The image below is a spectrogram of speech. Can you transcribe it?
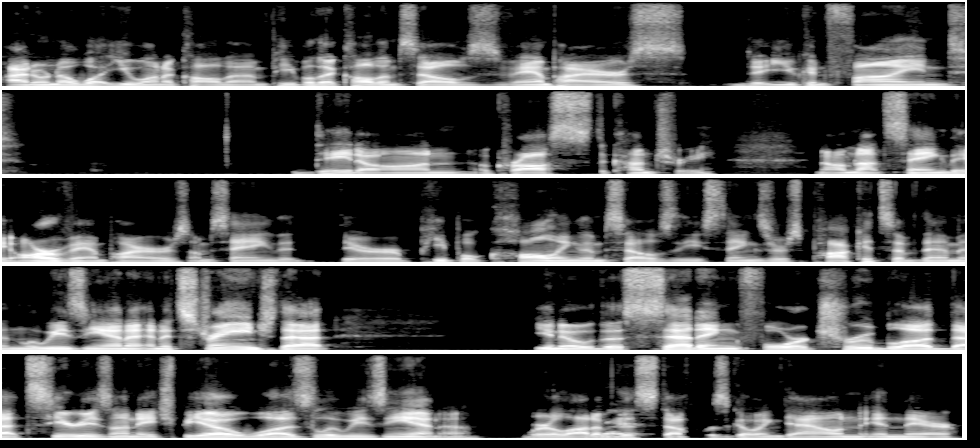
I don't know what you want to call them, people that call themselves vampires that you can find data on across the country. Now, I'm not saying they are vampires. I'm saying that there are people calling themselves these things. There's pockets of them in Louisiana. And it's strange that, you know, the setting for True Blood, that series on HBO, was Louisiana, where a lot of right. this stuff was going down in there.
